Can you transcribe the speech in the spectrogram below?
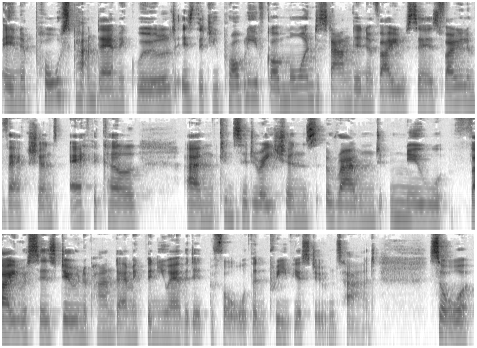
in a post pandemic world is that you probably have got more understanding of viruses, viral infections, ethical um, considerations around new viruses during a pandemic than you ever did before, than previous students had. So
